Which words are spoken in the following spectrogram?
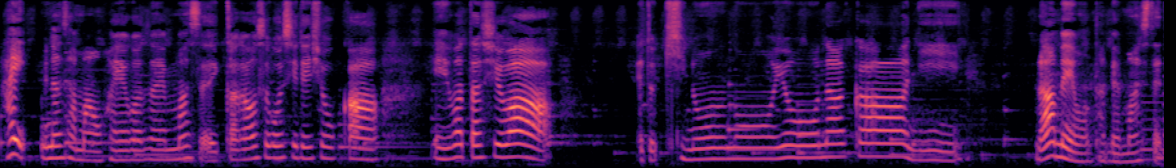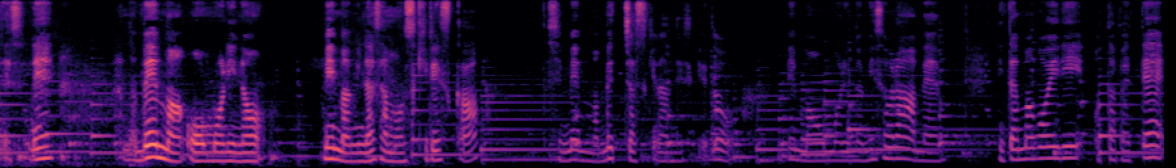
はい、皆様おはようございます。いかがお過ごしでしょうか、えー、私は、えっと、昨日の夜中にラーメンを食べましてですね、あの、メンマ大盛りの、メンマ皆さんも好きですか？私メンマめっちゃ好きなんですけど、メンマ大盛りの味噌ラーメン、煮卵入りを食べて、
